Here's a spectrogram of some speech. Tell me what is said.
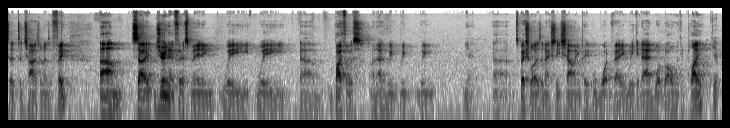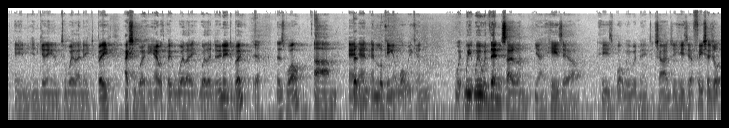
to, to charge them as a fee. Um, so during that first meeting, we we um, both of us, I know we we we you know, uh, specialise in actually showing people what value we could add, what role we could play Yep. in, in getting them to where they need to be. Actually working out with people where they where they do need to be Yeah. as well, um, and, But- and, and looking at what we can, we, we, we would then say to them, you know, here's our, here's what we would need to charge you, here's our fee schedule.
